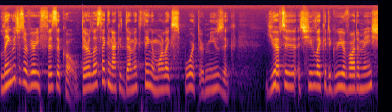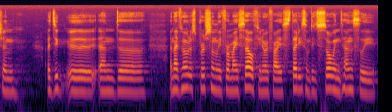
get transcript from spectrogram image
languages are very physical. They're less like an academic thing and more like sport or music. You have to achieve like a degree of automation a uh, and uh, and I've noticed personally for myself, you know, if I study something so intensely,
